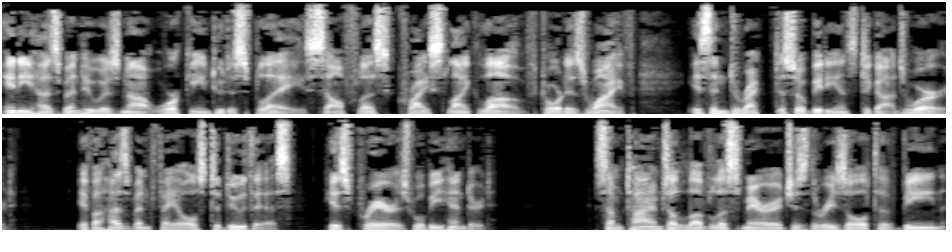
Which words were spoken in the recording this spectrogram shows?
Any husband who is not working to display selfless, Christ-like love toward his wife is in direct disobedience to God's word. If a husband fails to do this, his prayers will be hindered. Sometimes a loveless marriage is the result of being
